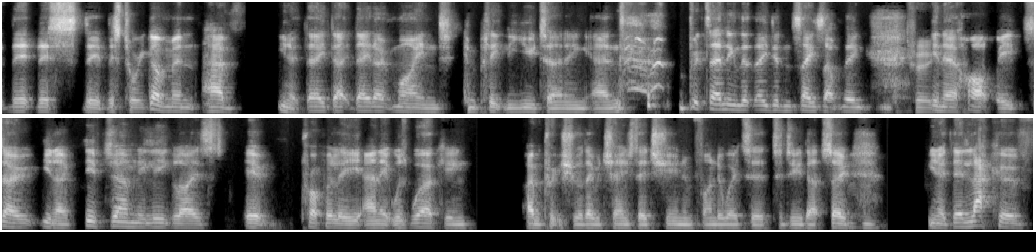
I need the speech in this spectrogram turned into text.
the, this the, this Tory government have, you know, they they, they don't mind completely U-turning and pretending that they didn't say something True. in a heartbeat. So, you know, if Germany legalized it properly and it was working, I'm pretty sure they would change their tune and find a way to to do that. So, mm-hmm. you know, their lack of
